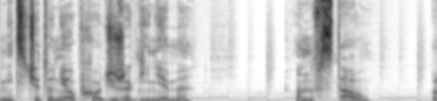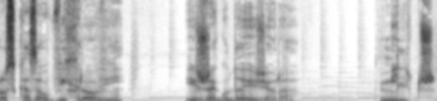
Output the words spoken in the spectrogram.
nic cię to nie obchodzi, że giniemy? On wstał, rozkazał wichrowi i rzekł do jeziora: Milcz,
